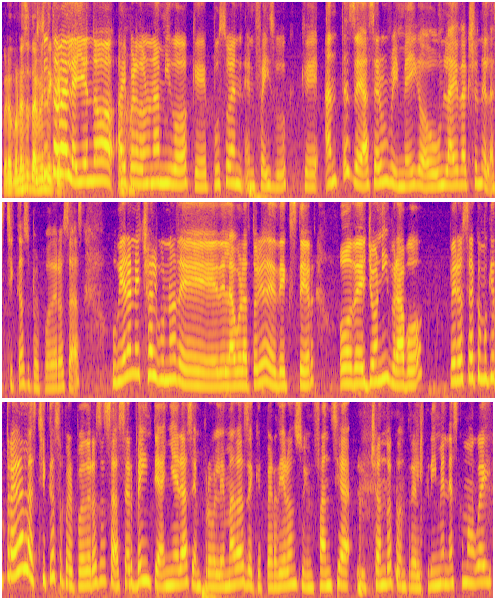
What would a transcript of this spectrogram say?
Pero con eso también Yo de estaba que. leyendo, ay, Ajá. perdón, un amigo que puso en, en Facebook que antes de hacer un remake o un live action de las chicas superpoderosas, hubieran hecho alguno de, de laboratorio de Dexter o de Johnny Bravo. Pero, o sea, como que traer a las chicas superpoderosas a ser veinteañeras en problemadas de que perdieron su infancia luchando contra el crimen, es como, güey,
